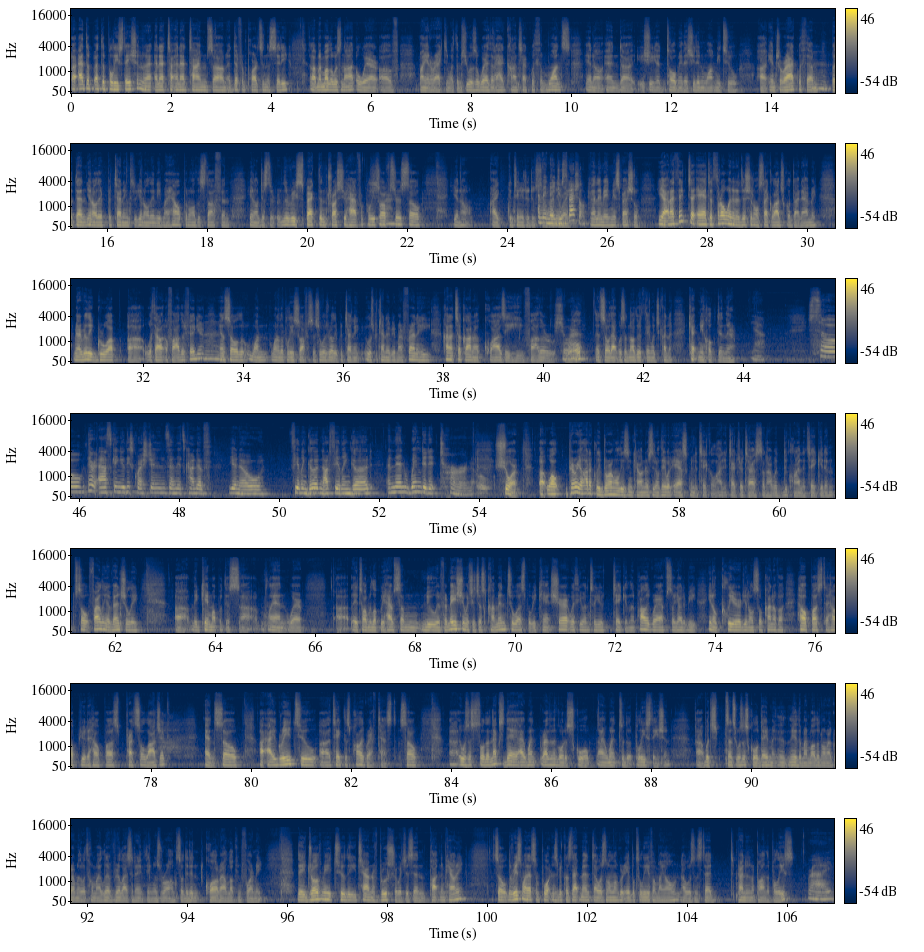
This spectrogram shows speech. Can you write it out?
Uh, at the at the police station and at and at, and at times um, at different parts in the city. Uh, my mother was not aware of my interacting with them. She was aware that I had contact with them once, you know, and uh, she had told me that she didn't want me to uh, interact with them. But then, you know, they're pretending to, you know, they need my help and all this stuff, and you know, just the, the respect and trust you have for police Sure. officers. So, you know. I continue to do so. And they made you special. And they made me special. Yeah, and I think to add, to throw in an additional psychological dynamic, I mean, I really grew up uh, without a father figure, Mm. and so the one one of the police officers who was really pretending, who was pretending to be my friend, he kind of took on a quasi father Sure. role, and so that was another thing which kind of kept me hooked in there. Yeah. So they're asking you these questions, and it's kind of, you know, feeling good, not feeling good. And then when did it turn? Sure. Uh, well, periodically during all these encounters, you know, they would ask me to take a lie detector test, and I would decline to take it. And so finally, eventually, uh, they came up with this uh, plan where uh, they told me, look, we have some new information which has just come into us, but we can't share it with you until you've taken the polygraph. So you had to be, you know, cleared, you know, so kind of a help us to help you to help us, pretzel logic. And so I, agreed to uh, take this polygraph test. So uh, it was a, so the next day I went rather than go to school, I went to the police station uh, which since it was a school day, my, neither my mother nor my grandmother with whom I lived realized that anything was wrong, so they didn't call around looking for me. They drove me to the town of Brewster, which is in Putnam County. So the reason why that's important is because that meant I was no longer able to leave on my own. I was instead dependent upon the police. Right.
